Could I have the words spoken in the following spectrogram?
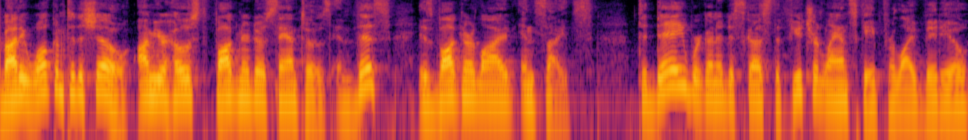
everybody. Welcome to the show. I'm your host, Wagner Dos Santos, and this is Wagner Live Insights. Today, we're going to discuss the future landscape for live video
